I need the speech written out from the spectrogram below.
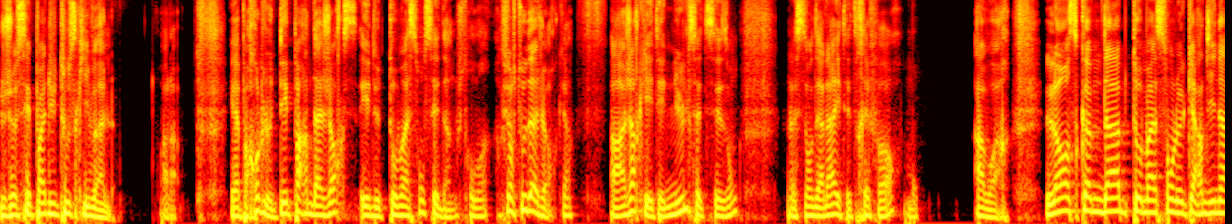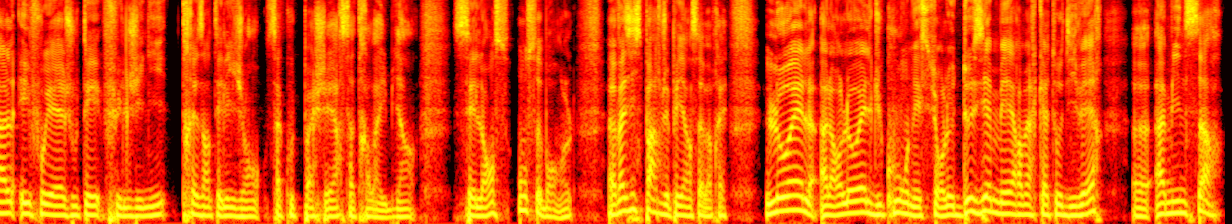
je sais pas du tout ce qu'ils valent. Voilà. Et par contre, le départ d'Ajorx et de Thomasson, c'est dingue, je trouve. Hein. Surtout d'Ajorc. Hein. Alors, Ajorc, qui a nul cette saison. La saison dernière, il était très fort. Bon, à voir. Lance comme d'hab, Thomasson le cardinal, et il faut y ajouter Fulgini, très intelligent, ça coûte pas cher, ça travaille bien. C'est Lance, on se branle. Euh, vas-y Spark, je vais payer un sub après. L'OL, alors l'OL, du coup, on est sur le deuxième meilleur mercato d'hiver. Euh, Amin Sarr,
